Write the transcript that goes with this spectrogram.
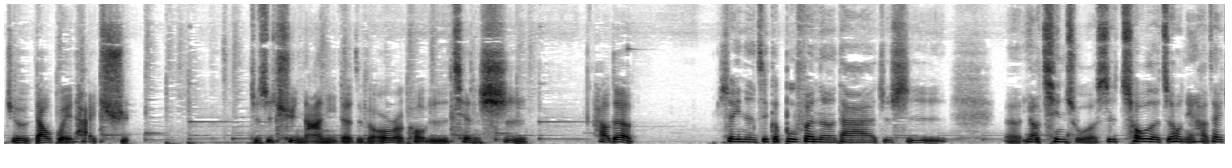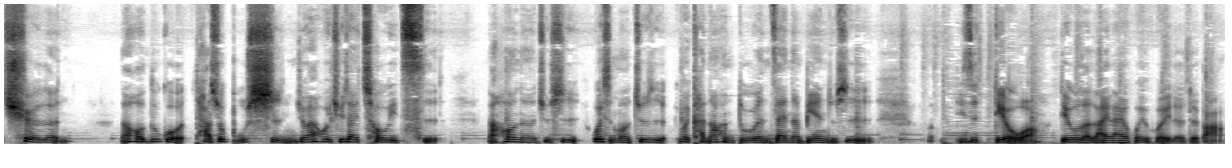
就到柜台去，就是去拿你的这个 oracle，就是签诗。好的，所以呢这个部分呢，大家就是呃要清楚的是抽了之后你还要再确认，然后如果他说不是，你就要回去再抽一次。然后呢，就是为什么就是会看到很多人在那边就是一直丢啊，丢了来来回回的，对吧？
